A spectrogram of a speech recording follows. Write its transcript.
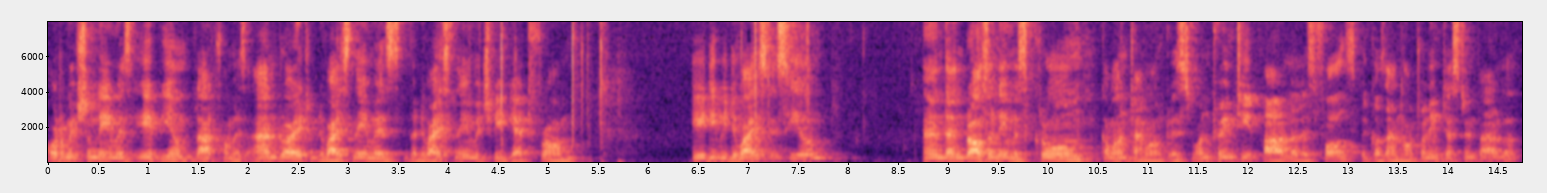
automation name is appium platform is android. Device name is the device name which we get from adb devices here. And then browser name is chrome. Command timeout is 120 parallel is false because i'm not running test in parallel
